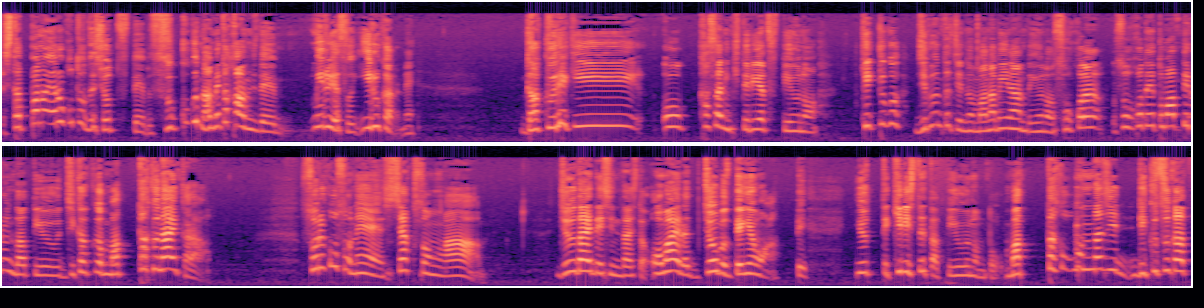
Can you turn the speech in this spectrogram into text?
下っ端のやることでしょっつってすっごくなめた感じで見るやついるからね学歴を傘に来てるやつっていうのは結局自分たちの学びなんていうのはそこそこで止まってるんだっていう自覚が全くないからそれこそねシャクソンが10代弟子に対して「お前ら成仏できんわ」って言って切り捨てたっていうのと全く同じ理屈が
